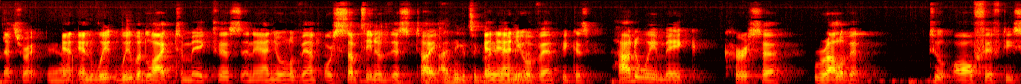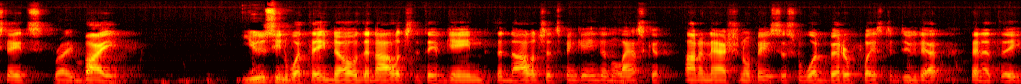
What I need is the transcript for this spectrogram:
That's right. Yeah. And, and we, we would like to make this an annual event or something of this type. I think it's a An great annual event, because how do we make KRSA relevant to all 50 states? Right. By using what they know, the knowledge that they've gained, the knowledge that's been gained in Alaska on a national basis. And what better place to do that than at the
